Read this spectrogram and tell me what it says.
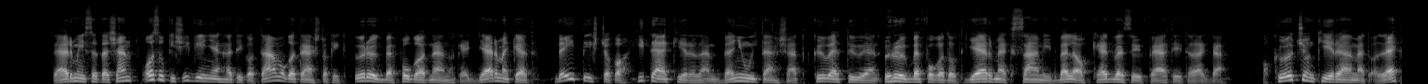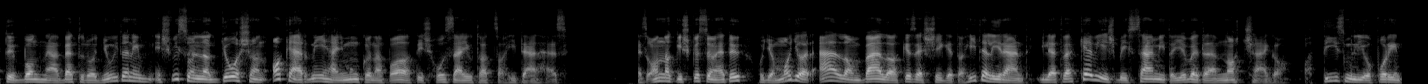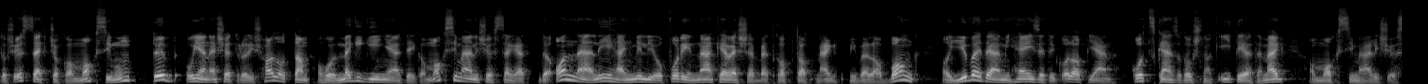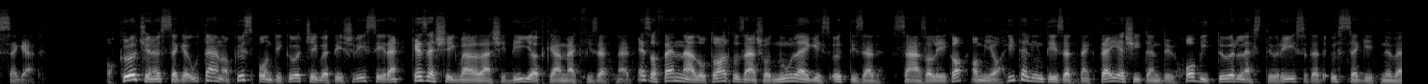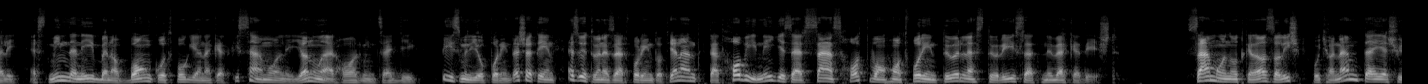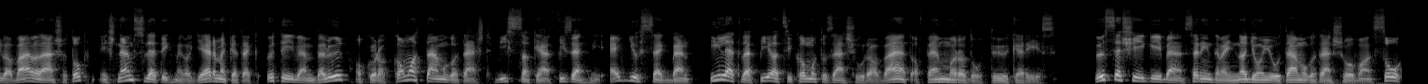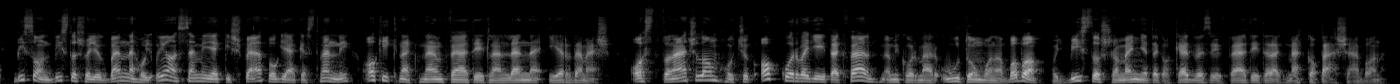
Természetesen azok is igényelhetik a támogatást, akik örökbe fogadnának egy gyermeket, de itt is csak a hitelkérelem benyújtását követően örökbefogadott gyermek számít bele a kedvező feltételekbe. A kölcsönkérelmet a legtöbb banknál be tudod nyújtani, és viszonylag gyorsan, akár néhány munkanap alatt is hozzájuthatsz a hitelhez. Ez annak is köszönhető, hogy a magyar állam vállal kezességet a hitel iránt, illetve kevésbé számít a jövedelem nagysága. A 10 millió forintos összeg csak a maximum, több olyan esetről is hallottam, ahol megigényelték a maximális összeget, de annál néhány millió forintnál kevesebbet kaptak meg, mivel a bank a jövedelmi helyzetük alapján kockázatosnak ítélte meg a maximális összeget. A kölcsön összege után a központi költségvetés részére kezességvállalási díjat kell megfizetned. Ez a fennálló tartozásod 0,5%-a, ami a hitelintézetnek teljesítendő havi törlesztő részleted összegét növeli. Ezt minden évben a bankot fogja neked kiszámolni január 31-ig. 10 millió forint esetén ez 50 ezer forintot jelent, tehát havi 4166 forint törlesztő részlet növekedést. Számolnod kell azzal is, hogy ha nem teljesül a vállalásotok, és nem születik meg a gyermeketek 5 éven belül, akkor a kamattámogatást vissza kell fizetni egy összegben, illetve piaci kamatozásúra vált a fennmaradó tőkerész. Összességében szerintem egy nagyon jó támogatásról van szó, viszont biztos vagyok benne, hogy olyan személyek is fel fogják ezt venni, akiknek nem feltétlen lenne érdemes. Azt tanácsolom, hogy csak akkor vegyétek fel, amikor már úton van a baba, hogy biztosra menjetek a kedvező feltételek megkapásában.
